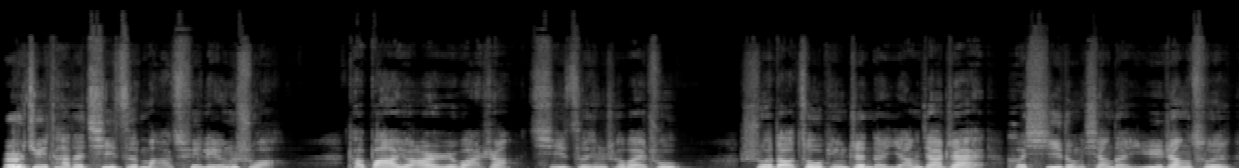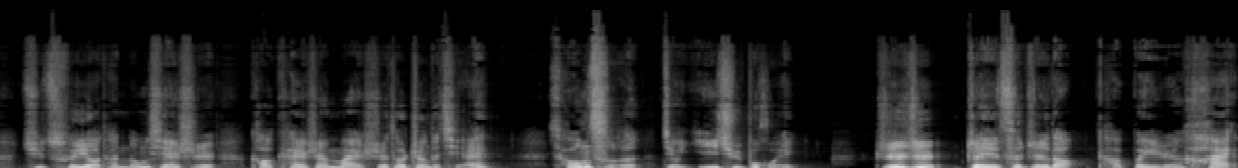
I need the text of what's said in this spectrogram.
而据他的妻子马翠玲说，他八月二日晚上骑自行车外出。说到邹平镇的杨家寨和西董乡的余张村去催要他农闲时靠开山卖石头挣的钱，从此就一去不回，直至这次知道他被人害了。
